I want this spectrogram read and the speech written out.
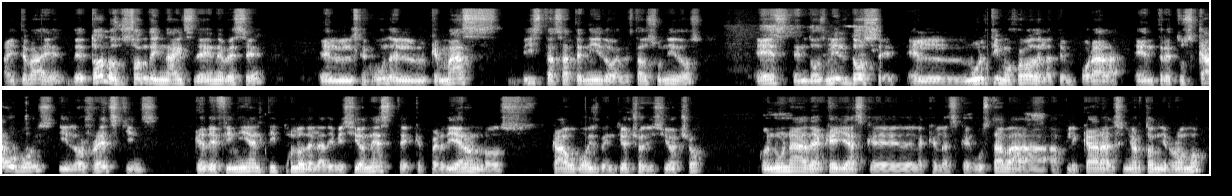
ahí te va, ¿eh? De todos los Sunday Nights de NBC, el segundo, el que más vistas ha tenido en Estados Unidos es en 2012, el último juego de la temporada entre tus Cowboys y los Redskins, que definía el título de la división este, que perdieron los Cowboys 28-18, con una de aquellas que, de la que las que gustaba aplicar al señor Tony Romo,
